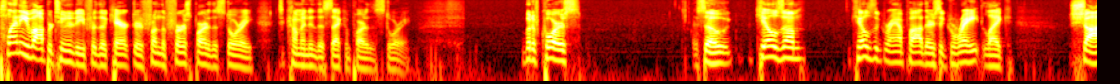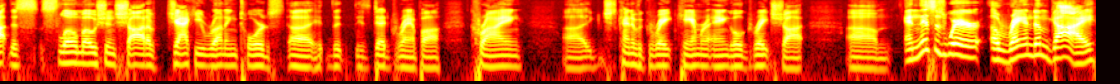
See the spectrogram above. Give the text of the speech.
plenty of opportunity for the characters from the first part of the story to come into the second part of the story but of course so kills him kills the grandpa. There's a great like shot this slow motion shot of jackie running towards uh, the, his dead grandpa crying uh, just kind of a great camera angle great shot. Um, and this is where a random guy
